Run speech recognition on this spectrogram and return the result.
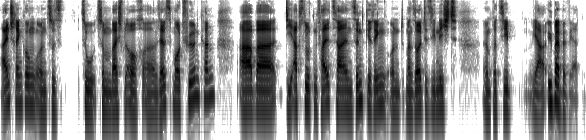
Einschränkung und zu, zu zum Beispiel auch äh, Selbstmord führen kann. Aber die absoluten Fallzahlen sind gering und man sollte sie nicht im Prinzip ja, überbewerten.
